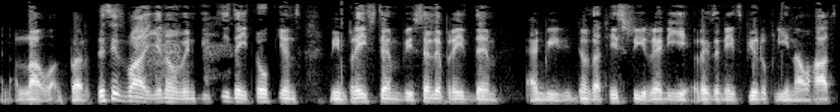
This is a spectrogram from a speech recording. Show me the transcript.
And Allah Akbar. This is why, you know, when we see the Ethiopians, we embrace them, we celebrate them, and we know that history really resonates beautifully in our hearts.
